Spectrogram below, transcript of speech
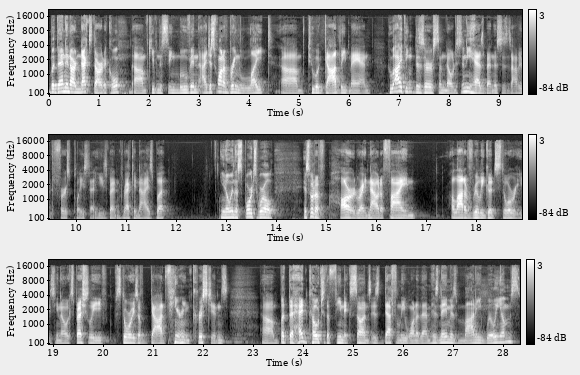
but then in our next article, um, keeping this thing moving, I just want to bring light um, to a godly man who I think deserves some notice, and he has been. This is obviously the first place that he's been recognized, but you know, in the sports world it's sort of hard right now to find a lot of really good stories, you know, especially stories of God fearing Christians. Um, but the head coach of the Phoenix Suns is definitely one of them. His name is Monty Williams.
